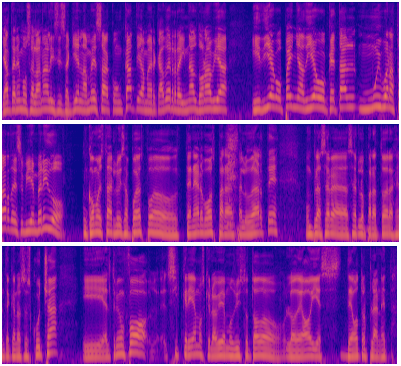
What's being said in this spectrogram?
ya tenemos el análisis aquí en la mesa con Katia Mercader, Reinaldo Navia y Diego Peña. Diego, ¿qué tal? Muy buenas tardes, bienvenido. ¿Cómo estás, Luisa? ¿Puedes puedo tener voz para saludarte? Un placer hacerlo para toda la gente que nos escucha. Y el triunfo, si creíamos que lo habíamos visto todo, lo de hoy es de otro planeta.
